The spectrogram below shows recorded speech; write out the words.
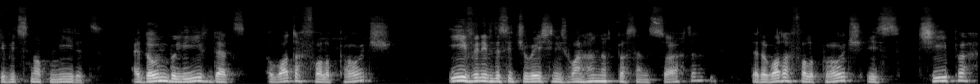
if it's not needed? I don't believe that a waterfall approach, even if the situation is 100% certain, that a waterfall approach is cheaper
